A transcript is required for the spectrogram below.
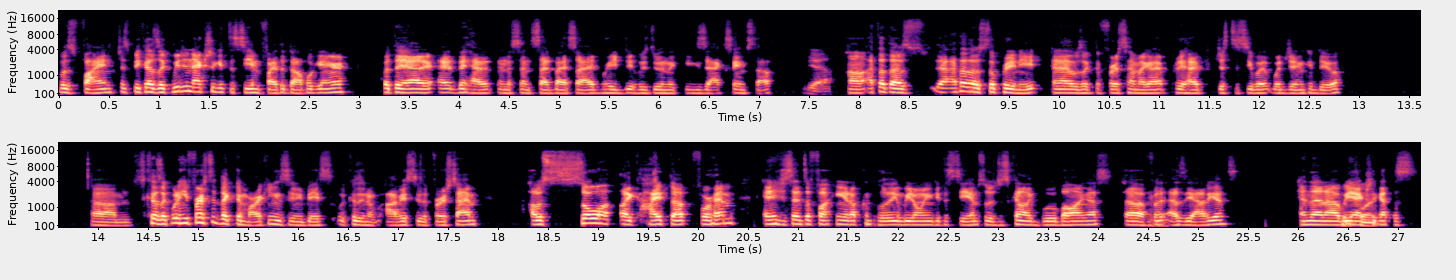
was fine just because like we didn't actually get to see him fight the doppelganger, but they had it, they had it in a sense side by side where he do- was doing like the exact same stuff. yeah, Uh, I thought that was I thought that was still pretty neat, and it was like the first time I got pretty hyped just to see what what Jin could do. Um, just because like when he first did like the markings and he basically because you know obviously the first time I was so like hyped up for him, and he just ends up fucking it up completely, and we don't even get to see him, so it's just kind of like blue balling us uh, for Mhm. as the audience. and then uh, we Good actually got this,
